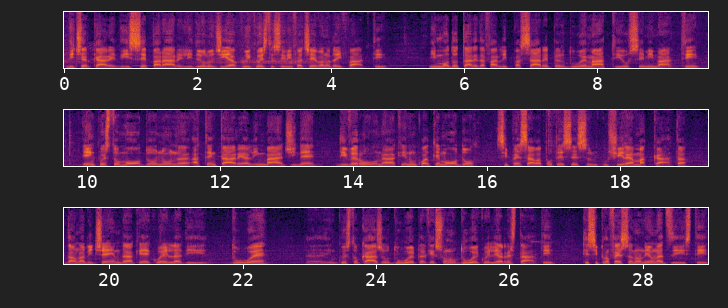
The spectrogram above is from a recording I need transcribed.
di cercare di separare l'ideologia a cui questi si rifacevano dai fatti in modo tale da farli passare per due matti o semimatti e in questo modo non attentare all'immagine di Verona che in un qualche modo si pensava potesse uscire ammaccata da una vicenda che è quella di due, eh, in questo caso due perché sono due quelli arrestati, che si professano neonazisti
